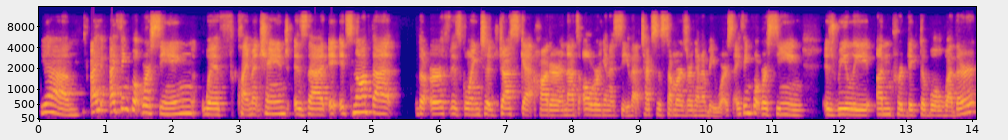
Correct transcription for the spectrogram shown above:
Yeah, I, I think what we're seeing with climate change is that it, it's not that the earth is going to just get hotter and that's all we're going to see that texas summers are going to be worse i think what we're seeing is really unpredictable weather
